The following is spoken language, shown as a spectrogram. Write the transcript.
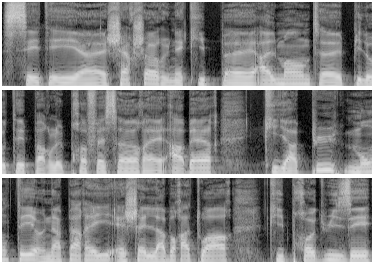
C'est des chercheurs, une équipe allemande pilotée par le professeur Haber qui a pu monter un appareil échelle laboratoire qui produisait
